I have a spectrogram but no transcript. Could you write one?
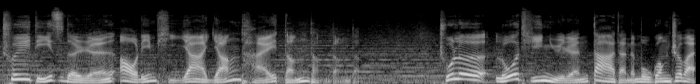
吹笛子的人、奥林匹亚阳台等等等等。除了裸体女人大胆的目光之外，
